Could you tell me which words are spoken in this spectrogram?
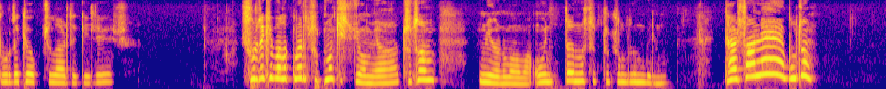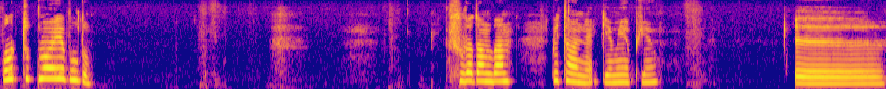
Buradaki okçular da gelir. Şuradaki balıkları tutmak istiyorum ya. Tutamıyorum ama. Oyunda nasıl tutulduğunu bilmiyorum. Tersane buldum. Balık tutmayı buldum. Şuradan ben bir tane gemi yapayım. Ee,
